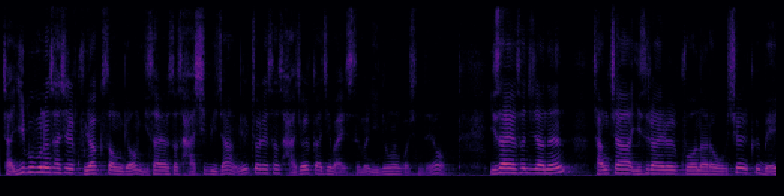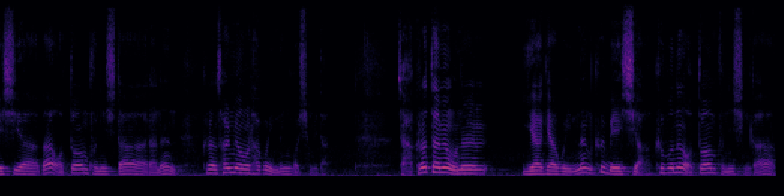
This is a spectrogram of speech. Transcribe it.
자, 이 부분은 사실 구약 성경 이사야서 42장 1절에서 4절까지 말씀을 인용한 것인데요. 이사야 선지자는 장차 이스라엘을 구원하러 오실 그 메시아가 어떠한 분이시다라는 그런 설명을 하고 있는 것입니다. 자, 그렇다면 오늘 이야기하고 있는 그 메시아, 그분은 어떠한 분이신가?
